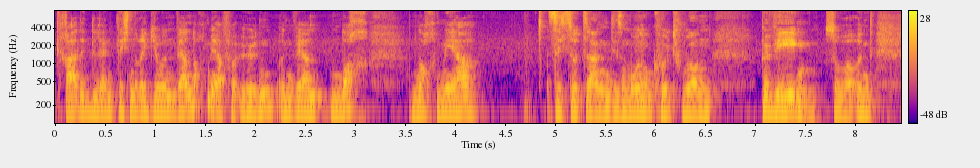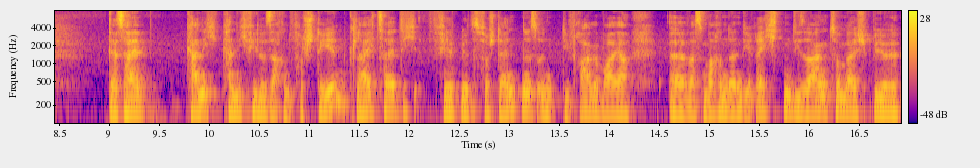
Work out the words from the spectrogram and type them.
gerade die ländlichen Regionen werden noch mehr veröden und werden noch, noch mehr sich sozusagen in diesen Monokulturen bewegen. So, und deshalb kann ich, kann ich viele Sachen verstehen. Gleichzeitig fehlt mir das Verständnis und die Frage war ja, äh, was machen dann die Rechten? Die sagen zum Beispiel,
